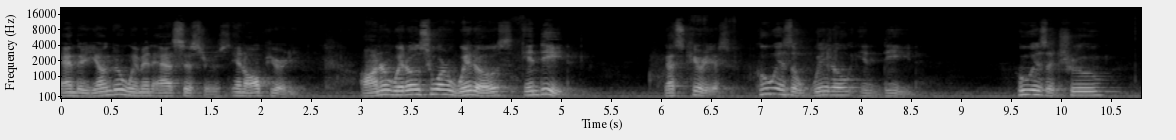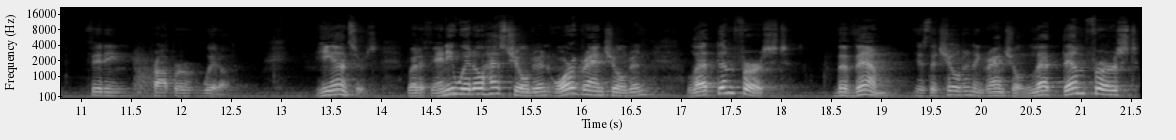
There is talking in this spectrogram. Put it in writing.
and the younger women as sisters, in all purity. Honor widows who are widows indeed. That's curious. Who is a widow indeed? Who is a true, fitting, proper widow? He answers, But if any widow has children or grandchildren, let them first, the them is the children and grandchildren, let them first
